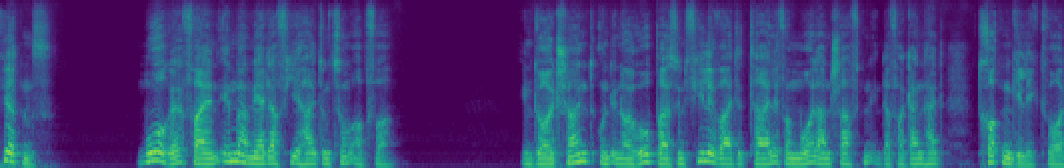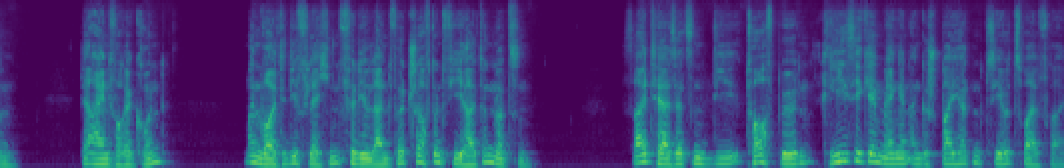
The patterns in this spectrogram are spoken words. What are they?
Viertens. Moore fallen immer mehr der Viehhaltung zum Opfer. In Deutschland und in Europa sind viele weite Teile von Moorlandschaften in der Vergangenheit trockengelegt worden. Der einfache Grund, man wollte die Flächen für die Landwirtschaft und Viehhaltung nutzen. Seither setzen die Torfböden riesige Mengen an gespeichertem CO2 frei.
